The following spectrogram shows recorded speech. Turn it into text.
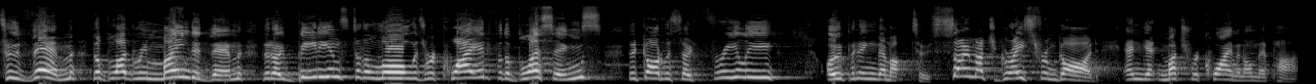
To them, the blood reminded them that obedience to the law was required for the blessings that God was so freely opening them up to. So much grace from God, and yet much requirement on their part.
